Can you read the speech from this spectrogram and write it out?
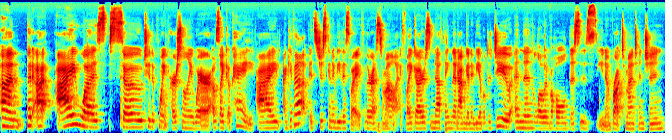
Um, but I, I was so to the point personally where I was like, okay, I, I give up. It's just going to be this way for the rest of my life. Like there's nothing that I'm going to be able to do. And then lo and behold, this is, you know, brought to my attention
